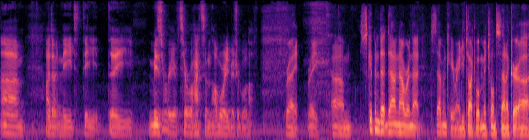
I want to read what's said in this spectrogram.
Um, I don't need the the misery of Tyrrell Hatton. I'm already miserable enough. Right, right. Um, skipping that down now, we're in that 7K range. You talked about Mitchell and Snedeker. Uh,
